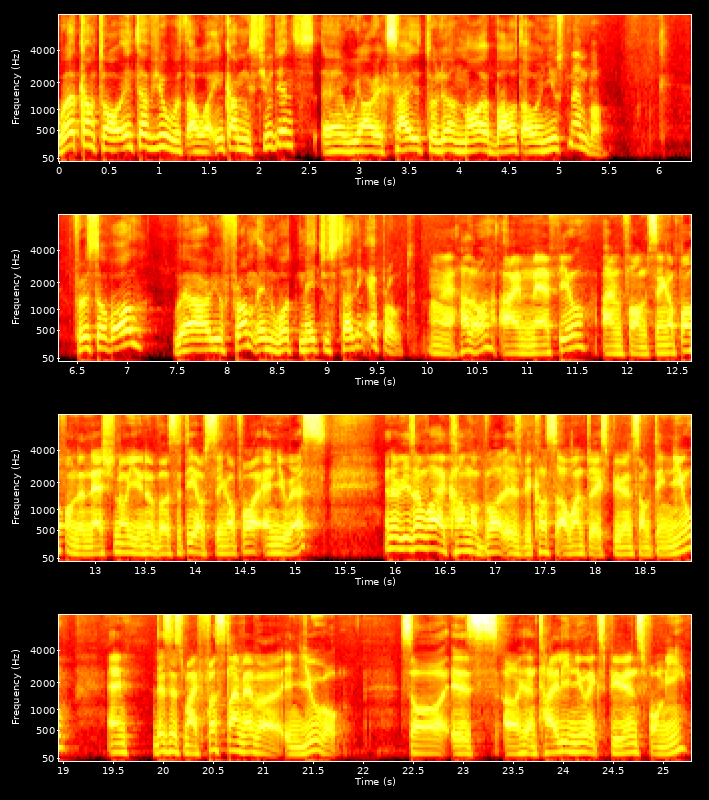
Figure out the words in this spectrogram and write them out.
Welcome to our interview with our incoming students. Uh, we are excited to learn more about our newest member. First of all, where are you from and what made you studying abroad? Hello, I'm Matthew. I'm from Singapore, from the National University of Singapore, NUS. And the reason why I come abroad is because I want to experience something new. And this is my first time ever in Europe. So it's an entirely new experience for me.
